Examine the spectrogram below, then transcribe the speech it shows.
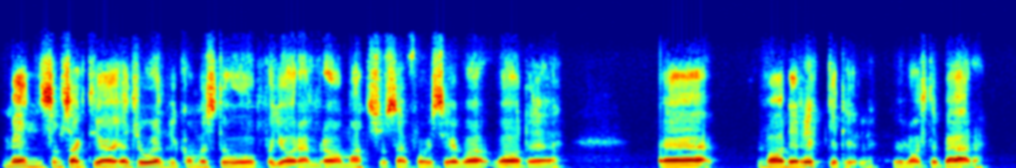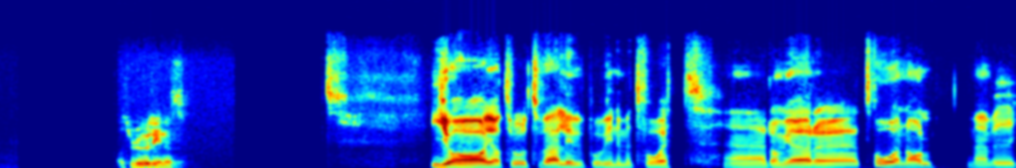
men som sagt, jag, jag tror att vi kommer stå upp och göra en bra match och sen får vi se vad, vad, det, eh, vad det räcker till, hur långt det bär. Vad tror du Linus? Ja, jag tror tyvärr Liverpool vinner med 2-1. Eh, de gör eh, 2-0, men vi,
